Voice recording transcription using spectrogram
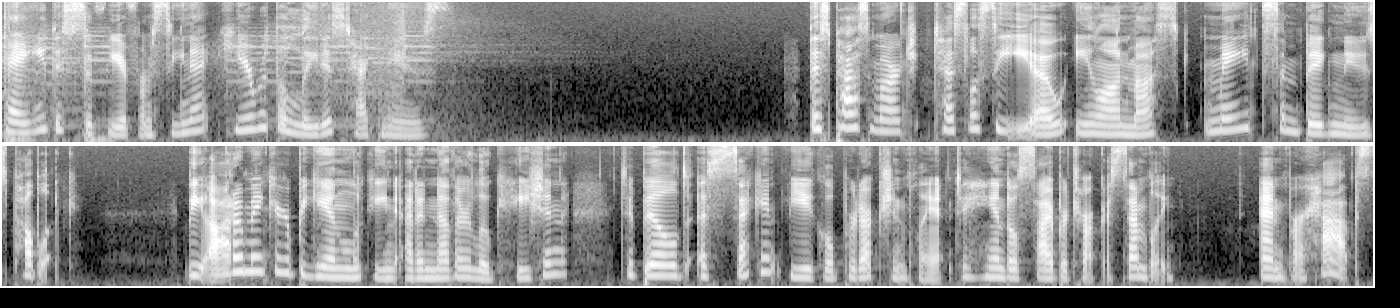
Hey, this is Sophia from CNET here with the latest tech news. This past March, Tesla CEO Elon Musk made some big news public. The automaker began looking at another location to build a second vehicle production plant to handle Cybertruck assembly, and perhaps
